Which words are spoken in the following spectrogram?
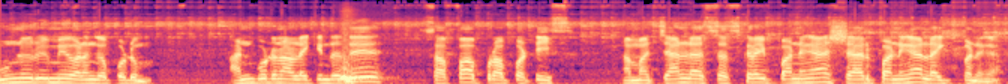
முன்னுரிமை வழங்கப்படும். அன்புடன் அழைக்கின்றது சஃபா ப்ராப்பர்ட்டிஸ். நம்ம சேனலை சப்ஸ்கிரைப் பண்ணுங்கள் ஷேர் பண்ணுங்கள் லைக் பண்ணுங்கள்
